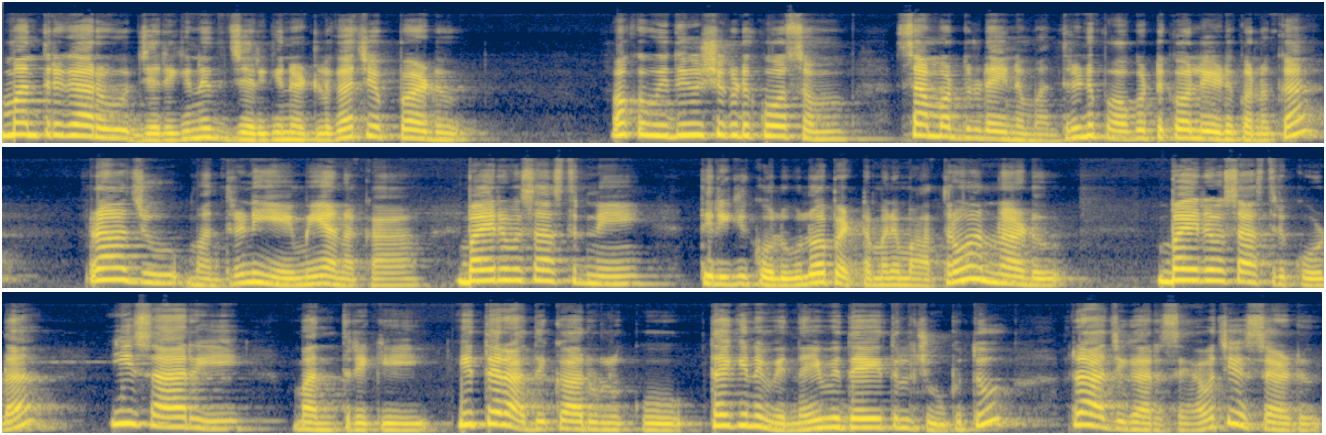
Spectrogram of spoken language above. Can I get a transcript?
మంత్రిగారు జరిగినది జరిగినట్లుగా చెప్పాడు. ఒక విదూషకుడి కోసం సమర్థుడైన మంత్రిని పోగొట్టుకోలేడు కనుక రాజు మంత్రిని ఏమీ అనక భైరవశాస్త్రిని తిరిగి కొలువులో పెట్టమని మాత్రం అన్నాడు. భైరవశాస్త్రి కూడా ఈసారి మంత్రికి ఇతర అధికారులకు తగిన వినయ విధేయతలు చూపుతూ రాజుగారి సేవ చేశాడు.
